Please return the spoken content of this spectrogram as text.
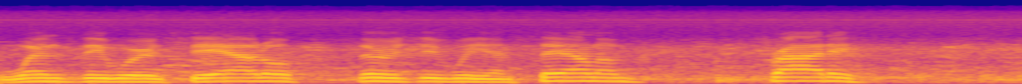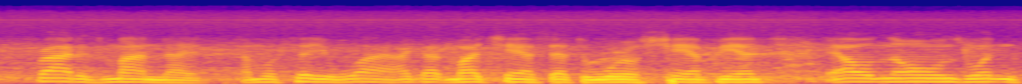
Wednesday, we're in Seattle. Thursday, we in Salem. Friday, Friday's my night. I'm gonna tell you why. I got my chance at the world champion. Elton Owens wouldn't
